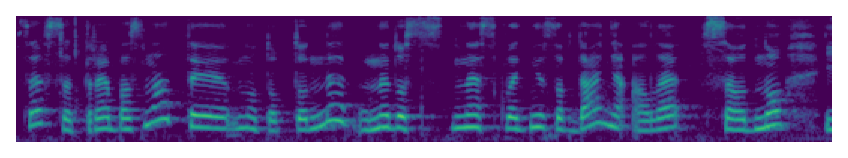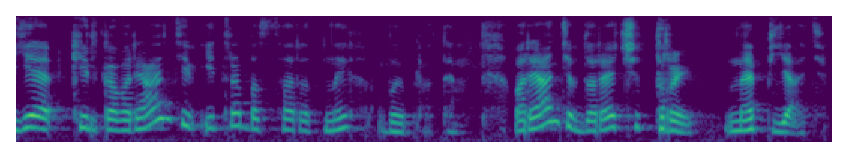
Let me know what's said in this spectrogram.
Це все треба знати. Ну тобто, не, не, дос, не складні завдання, але все одно є кілька варіантів, і треба серед них вибрати. Варіантів, до речі, три, не п'ять.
